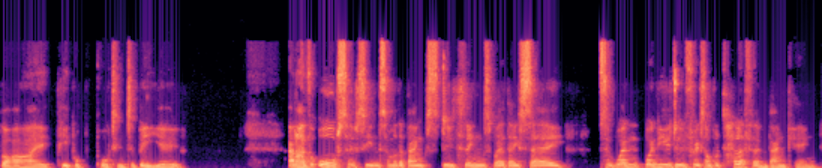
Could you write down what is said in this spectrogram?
by people purporting to be you. And I've also seen some of the banks do things where they say, so when when you do, for example, telephone banking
